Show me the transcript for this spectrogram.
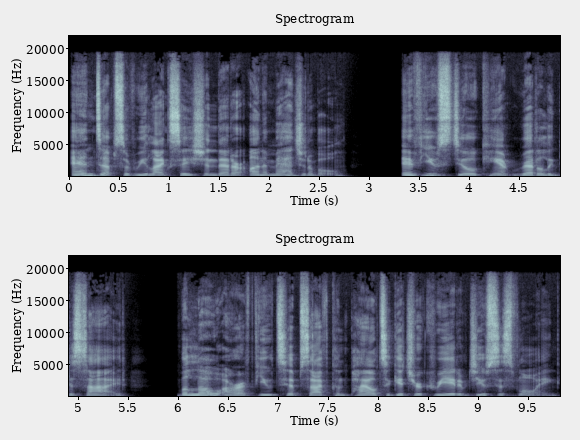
and depths of relaxation that are unimaginable. If you still can't readily decide, below are a few tips I've compiled to get your creative juices flowing.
